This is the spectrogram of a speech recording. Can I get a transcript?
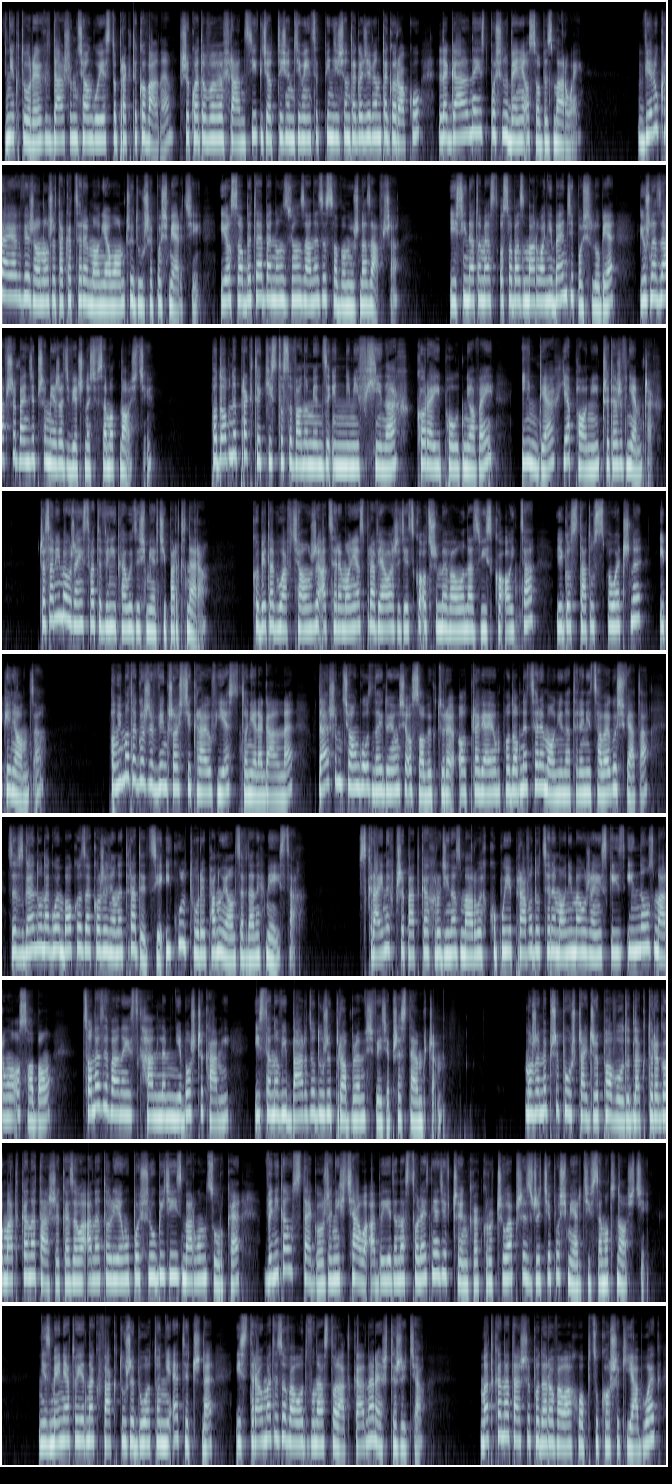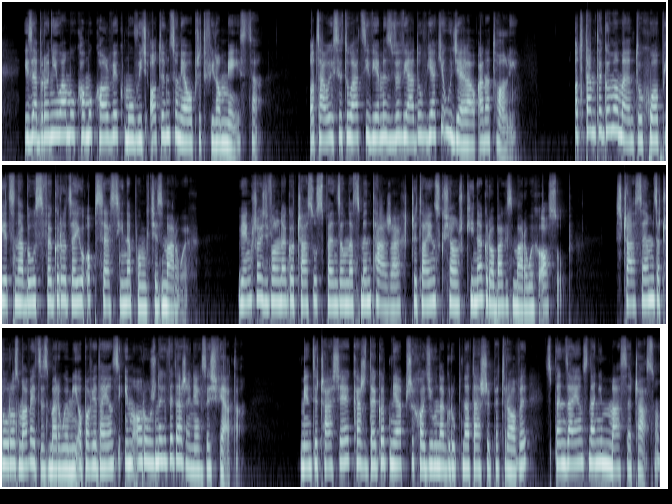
W niektórych w dalszym ciągu jest to praktykowane, przykładowo we Francji, gdzie od 1959 roku legalne jest poślubienie osoby zmarłej. W wielu krajach wierzono, że taka ceremonia łączy dusze po śmierci i osoby te będą związane ze sobą już na zawsze. Jeśli natomiast osoba zmarła nie będzie po ślubie, już na zawsze będzie przemierzać wieczność w samotności. Podobne praktyki stosowano innymi w Chinach, Korei Południowej, Indiach, Japonii czy też w Niemczech. Czasami małżeństwa te wynikały ze śmierci partnera. Kobieta była w ciąży, a ceremonia sprawiała, że dziecko otrzymywało nazwisko ojca, jego status społeczny i pieniądze. Pomimo tego, że w większości krajów jest to nielegalne, w dalszym ciągu znajdują się osoby, które odprawiają podobne ceremonie na terenie całego świata ze względu na głęboko zakorzenione tradycje i kultury panujące w danych miejscach. W skrajnych przypadkach rodzina zmarłych kupuje prawo do ceremonii małżeńskiej z inną zmarłą osobą, co nazywane jest handlem nieboszczykami i stanowi bardzo duży problem w świecie przestępczym. Możemy przypuszczać, że powód, dla którego matka Nataszy kazała Anatoliemu poślubić jej zmarłą córkę, wynikał z tego, że nie chciała, aby jedenastoletnia dziewczynka kroczyła przez życie po śmierci w samotności. Nie zmienia to jednak faktu, że było to nieetyczne i straumatyzowało dwunastolatka na resztę życia. Matka Nataszy podarowała chłopcu koszyk jabłek i zabroniła mu komukolwiek mówić o tym, co miało przed chwilą miejsce. O całej sytuacji wiemy z wywiadów, jakie udzielał Anatolii. Od tamtego momentu chłopiec nabył swego rodzaju obsesji na punkcie zmarłych. Większość wolnego czasu spędzał na cmentarzach, czytając książki na grobach zmarłych osób. Z czasem zaczął rozmawiać ze zmarłymi, opowiadając im o różnych wydarzeniach ze świata. W międzyczasie każdego dnia przychodził na grób Nataszy Petrowy, spędzając na nim masę czasu.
